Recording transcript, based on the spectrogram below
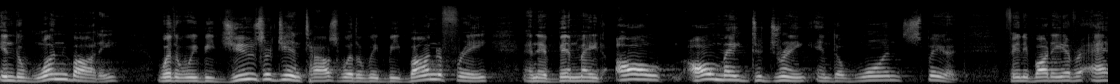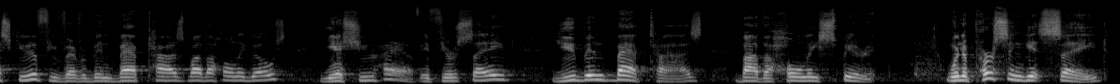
into one body, whether we be Jews or Gentiles, whether we be bond or free, and have been made all, all made to drink into one Spirit. If anybody ever asks you if you've ever been baptized by the Holy Ghost, Yes, you have. If you're saved, you've been baptized by the Holy Spirit. When a person gets saved,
